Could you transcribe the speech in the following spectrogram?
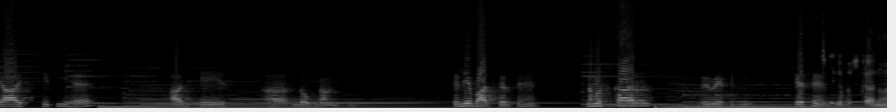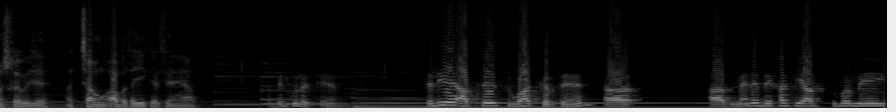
क्या स्थिति है आज के इस लॉकडाउन की। चलिए बात करते हैं। नमस्कार, विवेक जी। कैसे हैं? नमस्कार नमस्कार विजय। अच्छा हूँ आप बताइए कैसे हैं आप? बिल्कुल अच्छे हैं। चलिए आपसे शुरुआत करते हैं। आ, आ, मैंने देखा कि आप सुबह में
